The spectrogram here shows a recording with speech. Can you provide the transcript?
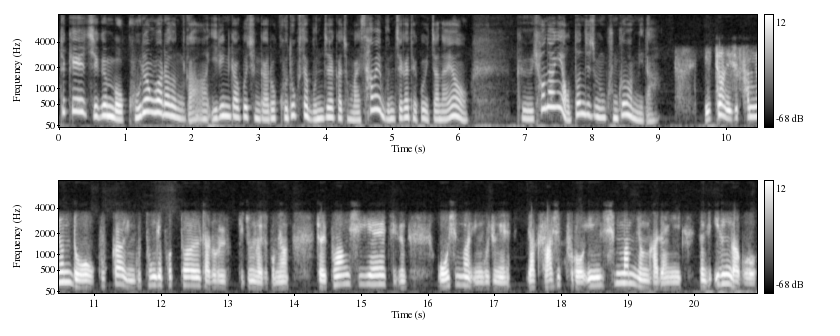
특히 지금 뭐 고령화라던가 1인 가구 증가로 고독사 문제가 정말 사회 문제가 되고 있잖아요. 그 현황이 어떤지 좀 궁금합니다. 2023년도 국가 인구 통계 포털 자료를 기준으로 해서 보면 저희 포항시에 지금 50만 인구 중에 약 40%인 10만 명 가량이 현재 1인 가구로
